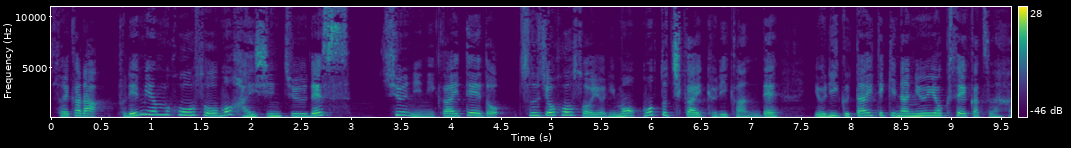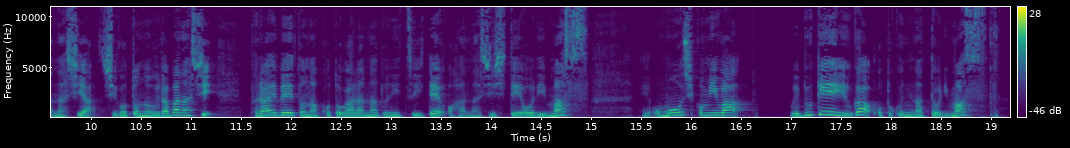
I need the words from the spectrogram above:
それから、プレミアム放送も配信中です。週に2回程度、通常放送よりももっと近い距離感で、より具体的な入浴生活の話や仕事の裏話、プライベートな事柄などについてお話ししております。お申し込みは Web 経由がお得になっております。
